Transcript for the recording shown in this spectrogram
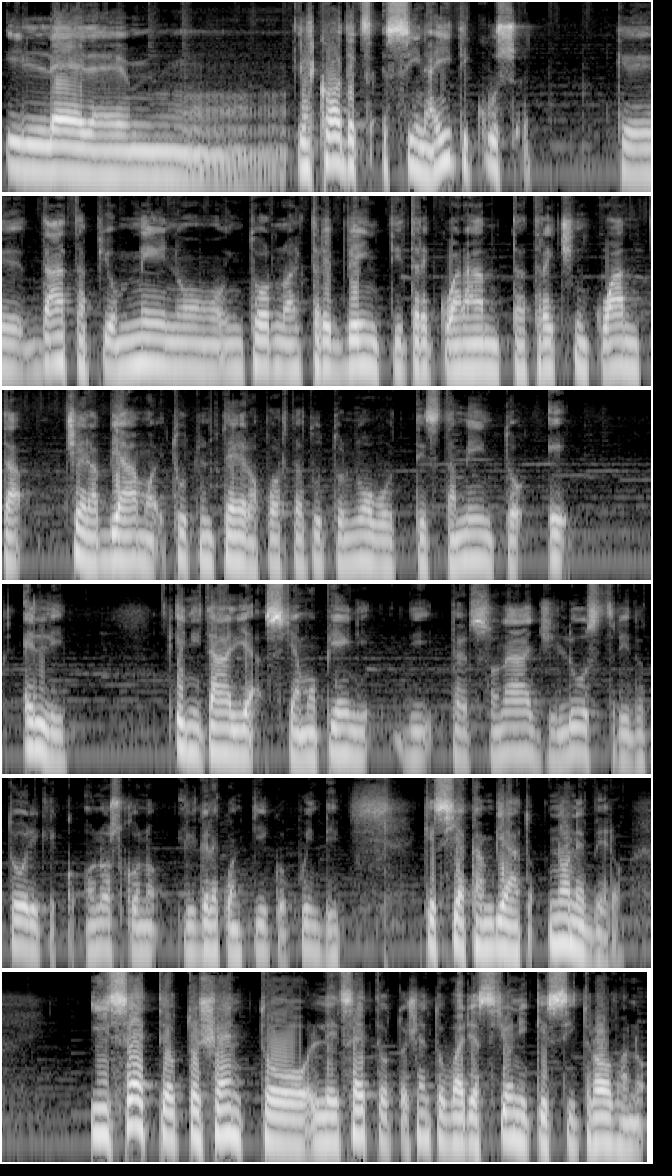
il, ehm, il Codex Sinaiticus che data più o meno intorno al 320, 340, 350, ce l'abbiamo, è tutto intero, porta tutto il Nuovo Testamento e è lì. In Italia siamo pieni di personaggi illustri, dottori che conoscono il greco antico, quindi che sia cambiato, non è vero. I 7, le 7-800 variazioni che si trovano,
